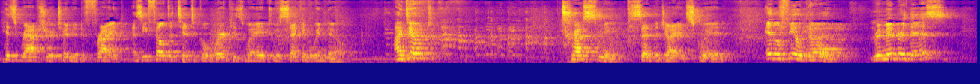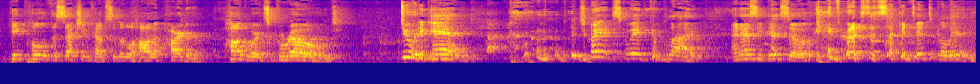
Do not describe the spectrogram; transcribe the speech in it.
His rapture turned into fright as he felt a tentacle work his way to a second window. I don't. Trust me, said the giant squid. It'll feel good. Remember this? He pulled the suction cups a little ho- harder. Hogwarts groaned. Do it again! the giant squid complied, and as he did so, he thrust the second tentacle in.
